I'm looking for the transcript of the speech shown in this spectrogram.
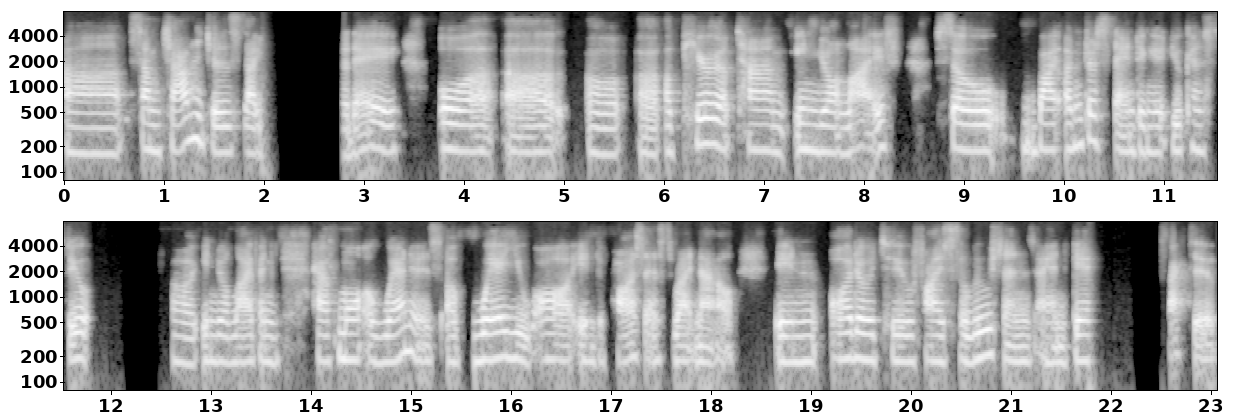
uh, some challenges like a day or uh, or uh, a period of time in your life. So by understanding it, you can still uh, in your life and have more awareness of where you are in the process right now in order to find solutions and get perspective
